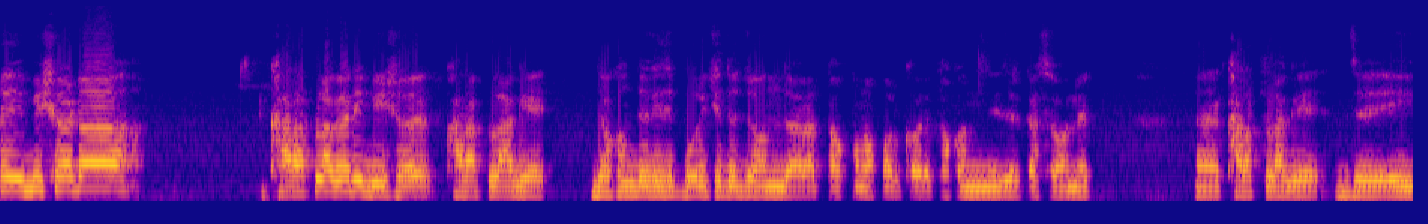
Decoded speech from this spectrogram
এই বিষয়টা খারাপ লাগারই বিষয় খারাপ লাগে। যখন দেখেছি পরিচিত জন যারা তখন অফার করে তখন নিজের কাছে অনেক খারাপ লাগে যে এই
